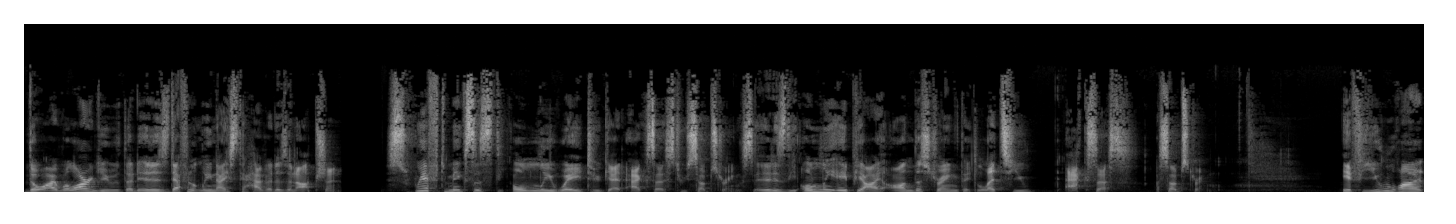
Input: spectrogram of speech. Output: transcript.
though I will argue that it is definitely nice to have it as an option. Swift makes this the only way to get access to substrings. It is the only API on the string that lets you access a substring. If you want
